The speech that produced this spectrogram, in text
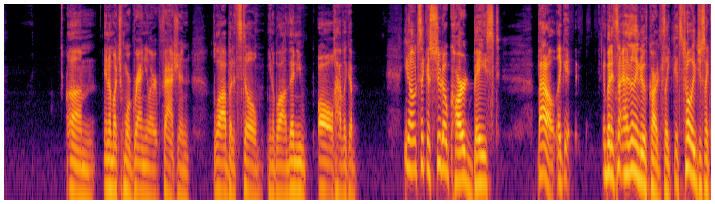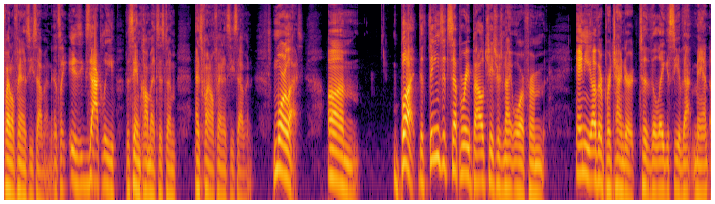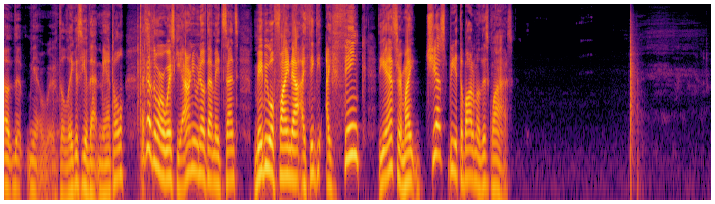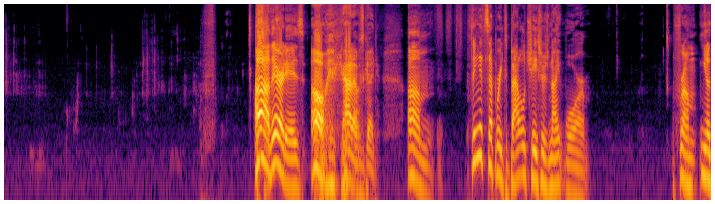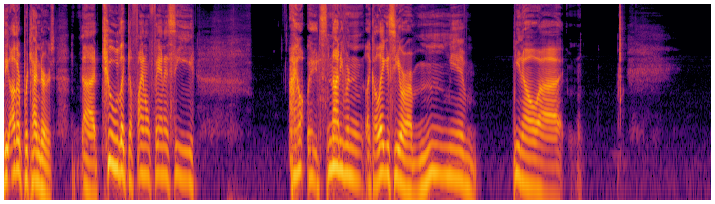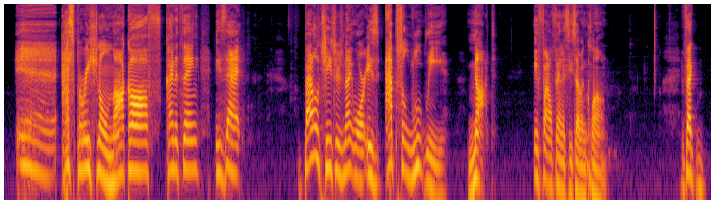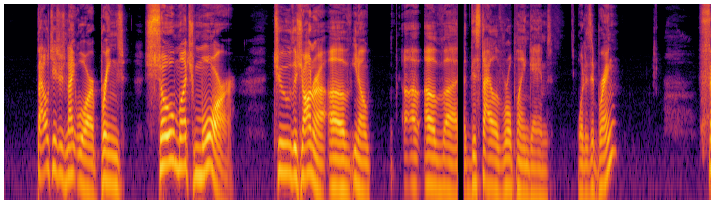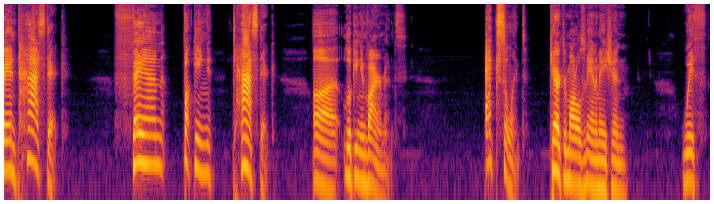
um in a much more granular fashion, blah, but it's still, you know, blah. Then you all have like a you know, it's like a pseudo card based battle. Like it but it's not, it has nothing to do with cards. It's like it's totally just like Final Fantasy VII. It's like is exactly the same combat system as Final Fantasy VII, more or less. Um, but the things that separate Battle Chasers Night War from any other pretender to the legacy of that man, uh, the you know the legacy of that mantle. Let's have some more whiskey. I don't even know if that made sense. Maybe we'll find out. I think the I think the answer might just be at the bottom of this glass. Ah, there it is. Oh God, that was good. Um, thing that separates Battle Chasers Night War from you know the other pretenders uh to like the Final Fantasy. I it's not even like a legacy or a mm, you know uh eh, aspirational knockoff kind of thing is that Battle Chasers Night War is absolutely not a Final Fantasy VII clone. In fact, Battle Chasers Night War brings so much more to the genre of, you know, uh, of uh, this style of role playing games. What does it bring? Fantastic. Fan fucking tastic uh, looking environments. Excellent character models and animation with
